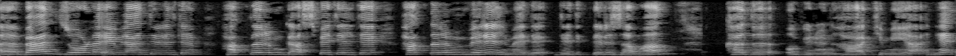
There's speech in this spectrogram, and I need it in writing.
ben zorla evlendirildim, haklarım gasp edildi, haklarım verilmedi dedikleri zaman kadı o günün hakimi yani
